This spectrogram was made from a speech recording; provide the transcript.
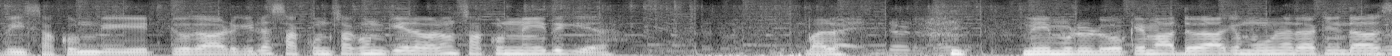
අපි සකුන්ගේ ගේට්ටුව ගාඩ කියලා සකුන් සකුන් කියලා බලමු සකුන් නේද කියලා. බල. මේ මුළු ලෝකෙම අදවාගේ මූුණ දකින දවස.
